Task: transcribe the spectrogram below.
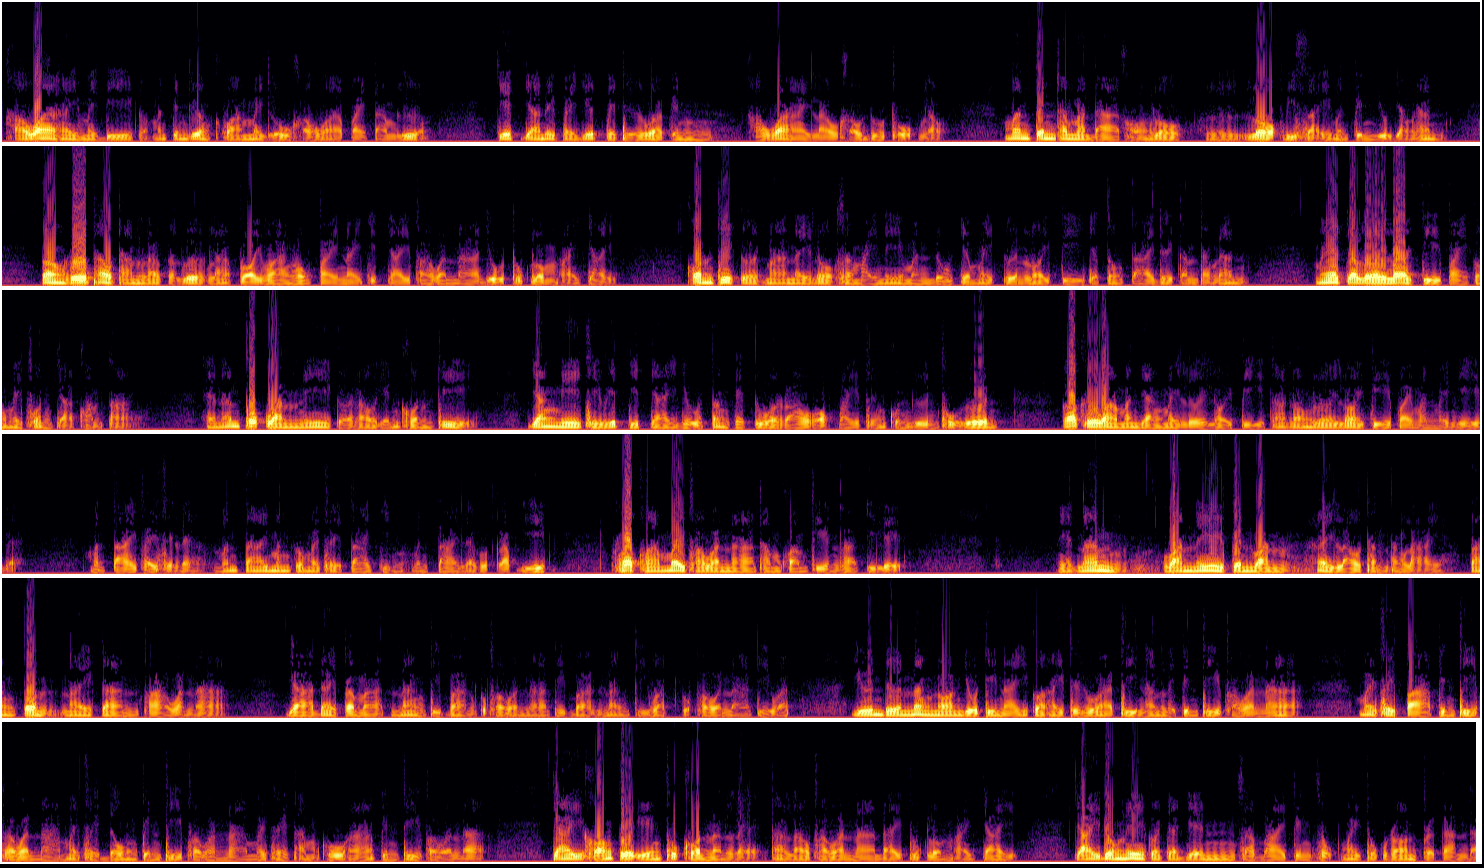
เขาว่าให้ไม่ดีก็มันเป็นเรื่องความไม่รู้เขาว่าไปตามเรื่อง เจตอย่าได้ไปยึดไปถือว่าเป็นเขาว่าให้เราเขาดูถูกเรา มันเป็นธรรมดาของโลกโลกวิสัยมันเป็นอยู่อย่างนั้น ต้องรู้เท่าทันแล้วก็เลิกละ ปล่อยวางลงไปในจิตใจภาวนาอยู่ทุกลมหายใจ คนที่เกิดมาในโลกสมัยนี้มันดูจะไม่เกินร้อยปีจะต้องตายด้วยกันทั้งนั้น แม้จะเลยร้อยปีไปก็ไม่พ้นจากความตาย ฉะนั้นทุกวันนี้ก็เราเห็นคนที่ยังมีชีวิตจิตใจอยู่ตั้งแต่ตัวเราออกไปถึงคนอื่นผู้อื่น ก็คือว่ามันยังไม่เลยร้อยปี ถ้าลองเลยร้อยปีไปมันไม่มีแหละมันตายไปเสร็จแล้ว มันตายมันก็ไม่ใช่ตายจริง มันตายแล้วก็กลับอีก เพราะความไม่ภาวนาทำความเพียรละกิเลส เหตุนั้น วันนี้เป็นวันให้เราท่านทั้งหลาย ตั้งต้นในการภาวนา อย่าได้ประมาทนั่งที่บ้านก็ภาวนาที่บ้าน นั่งที่วัดก็ภาวนาที่วัด ยืนเดินนั่งนอนอยู่ที่ไหนก็ให้ถือว่าที่นั้นเลยเป็นที่ภาวนาไม่ใช่ป่าเป็นที่ภาวนา ไม่ใช่ดงเป็นที่ภาวนา ไม่ใช่ถ้ำคูหาเป็นที่ภาวนา ใจของตัวเองทุกคนนั่นแหละ ถ้าเราภาวนาได้ทุกลมหายใจ ใจดวงนี้ก็จะเย็นสบายเป็นสุขไม่ทุกร้อนประการใด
